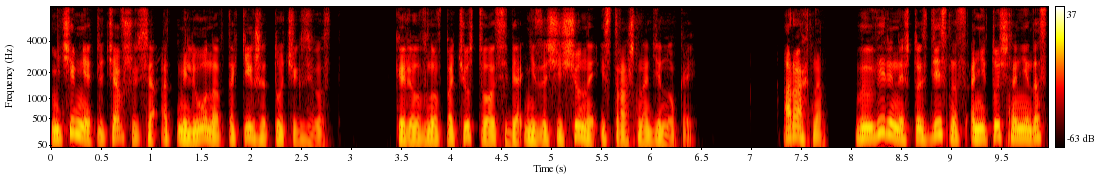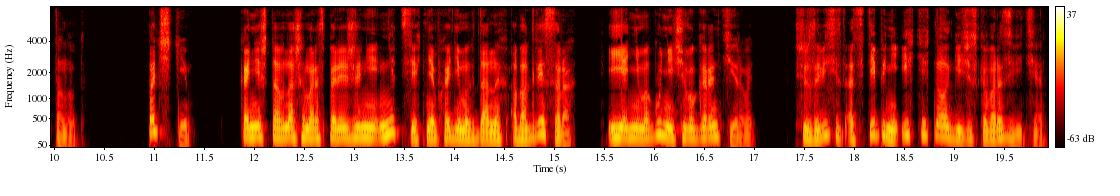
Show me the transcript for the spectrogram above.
ничем не отличавшуюся от миллионов таких же точек звезд. Кэрил вновь почувствовала себя незащищенной и страшно одинокой. «Арахна, вы уверены, что здесь нас они точно не достанут?» «Почти. Конечно, в нашем распоряжении нет всех необходимых данных об агрессорах, и я не могу ничего гарантировать. Все зависит от степени их технологического развития».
